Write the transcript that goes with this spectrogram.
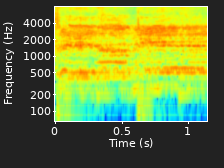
Želja mi je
